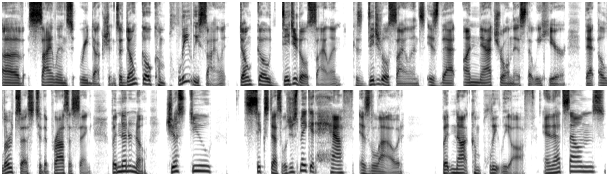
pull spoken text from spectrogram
of silence reduction. So don't go completely silent. Don't go digital silent, because digital silence is that unnaturalness that we hear that alerts us to the processing. But no, no, no. Just do six decibels. Just make it half as loud, but not completely off. And that sounds.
